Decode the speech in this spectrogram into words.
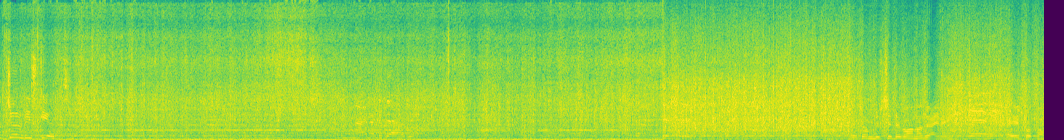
প্রচুর বৃষ্টি হচ্ছে। একদম বৃষ্টিতে কখনো যায় নাই এই প্রথম।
